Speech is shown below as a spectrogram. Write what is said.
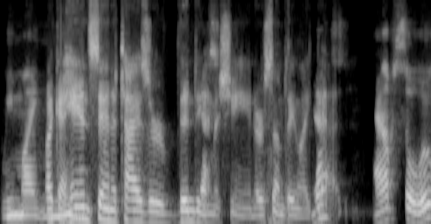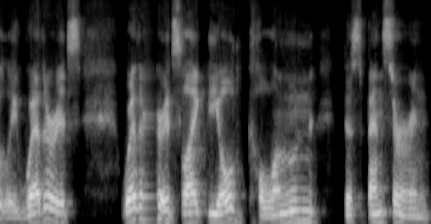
We might like a hand sanitizer vending yes. machine or something like yes, that. Absolutely. Whether it's whether it's like the old cologne dispenser in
